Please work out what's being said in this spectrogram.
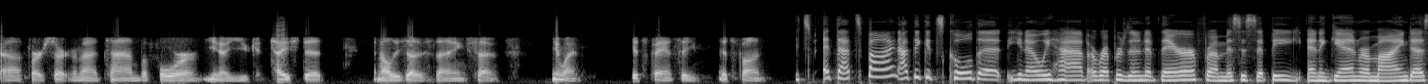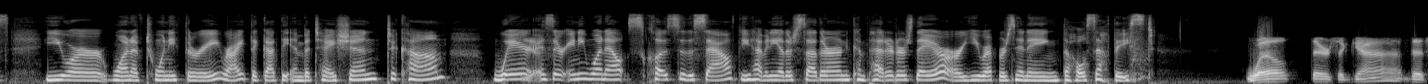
uh, for a certain amount of time before you know you can taste it and all these other things. So anyway, it's fancy. It's fun. It's that's fine. I think it's cool that you know we have a representative there from Mississippi, and again, remind us you are one of twenty three, right? That got the invitation to come. Where is there anyone else close to the South? Do you have any other Southern competitors there, or are you representing the whole Southeast? Well, there's a guy that's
